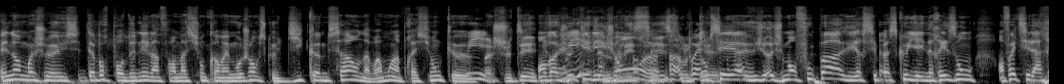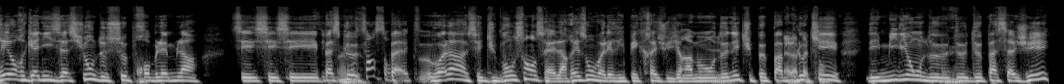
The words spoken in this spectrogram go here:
Mais non, moi, je, c'est d'abord pour donner l'information quand même aux gens, parce que dit comme ça, on a vraiment l'impression que Oui. On va jeter. on va Oui. jeter les le gens. euh, le. Donc c'est, euh, je, je m'en fous pas. C'est parce qu'il y a une raison. En fait, c'est la réorganisation de ce problème-là. C'est c'est c'est parce du que bon sens, en bah, fait. voilà, c'est du bon sens. Elle a raison, Valérie Pécresse. Je veux dire, à un moment donné, tu peux pas elle a pas de bloquer des millions de, de, de passagers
